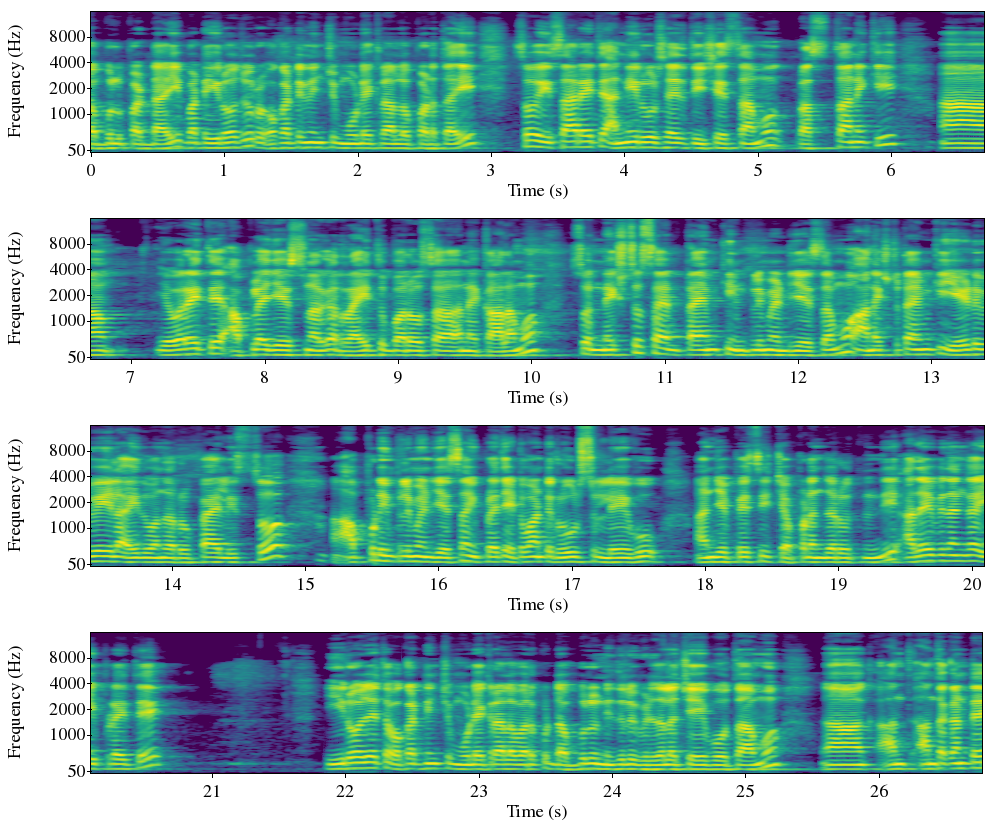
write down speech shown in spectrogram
డబ్బులు పడ్డాయి. బట్ ఈరోజు ఒకటి నుంచి మూడు ఎకరాల్లో పడతాయి. సో ఈసారి అయితే అన్ని రూల్స్ అయితే తీసేస్తాము. ప్రస్తుతానికి ఎవరైతే అప్లై చేస్తున్నారో రైతు భరోసా అనే కాలము సో నెక్స్ట్ టైంకి ఇంప్లిమెంట్ చేస్తాము. ఆ నెక్స్ట్ టైంకి ఏడు వేల ఐదు వందల రూపాయలు ఇస్తూ అప్పుడు ఇంప్లిమెంట్ చేస్తాం. ఇప్పుడైతే ఎటువంటి రూల్స్ లేవు అని చెప్పేసి చెప్పడం జరుగుతుంది. అదేవిధంగా ఇప్పుడైతే ఈ రోజైతే ఒకటి నుంచి మూడు ఎకరాల వరకు డబ్బులు నిధులు విడుదల చేయబోతాము. అంత అంతకంటే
